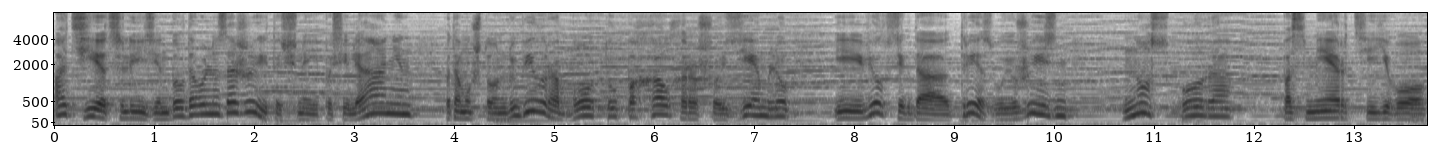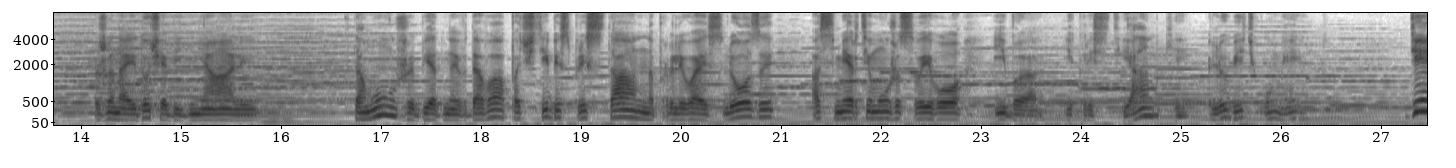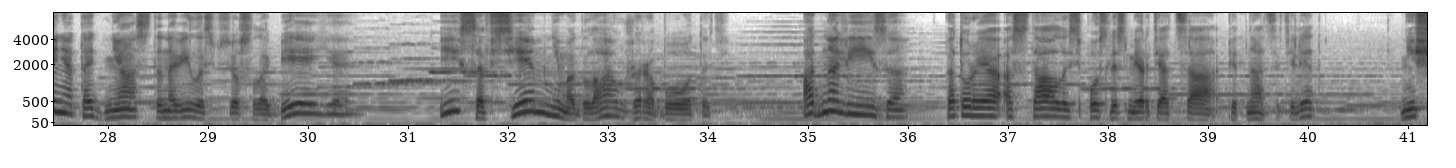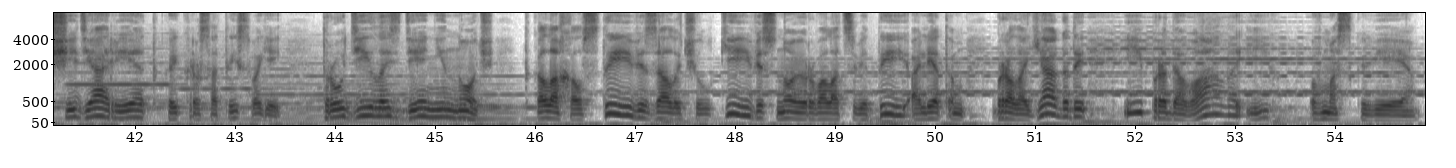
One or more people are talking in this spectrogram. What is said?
Отец Лизин был довольно зажиточный поселянин, потому что он любил работу, пахал хорошо землю и вел всегда трезвую жизнь, но скоро по смерти его жена и дочь обедняли. К тому же бедная вдова, почти беспрестанно проливая слезы о смерти мужа своего, ибо и крестьянки любить умеют. День ото дня становилась все слабее и совсем не могла уже работать. Одна Лиза, которая осталась после смерти отца 15 лет, не щадя редкой красоты своей, трудилась день и ночь, ткала холсты, вязала чулки, весной рвала цветы, а летом брала ягоды и продавала их в Москве.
